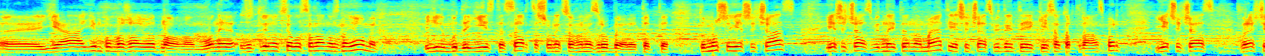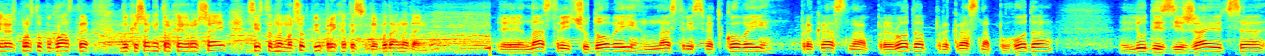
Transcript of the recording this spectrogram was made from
Е, я їм побажаю одного. Вони зустрінуть цілу селену знайомих, і їх буде їсти серце, що вони цього не зробили. Тобто, тому що є ще час, є ще час віднайти намет, є ще час віднайти якийсь автотранспорт, є ще час, врешті-решт, просто покласти до кишені трохи грошей, сісти на маршрутку і приїхати сюди, бодай на день. Е, Настрій чудовий, настрій святковий, прекрасна природа, прекрасна погода. Люди з'їжджаються.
